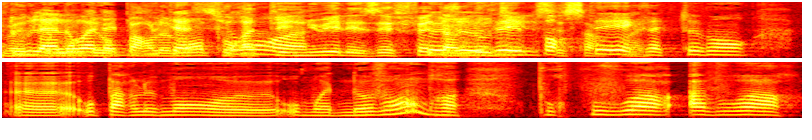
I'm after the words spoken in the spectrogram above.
va être demandée au Parlement pour atténuer les effets d'un no deal, c'est ça exactement euh, au Parlement euh, au mois de novembre pour pouvoir avoir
